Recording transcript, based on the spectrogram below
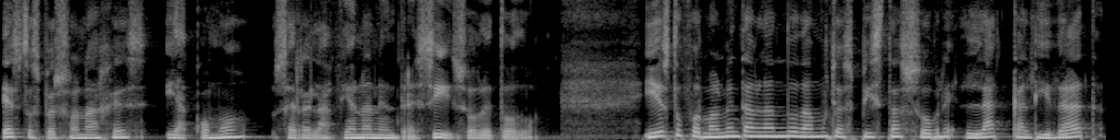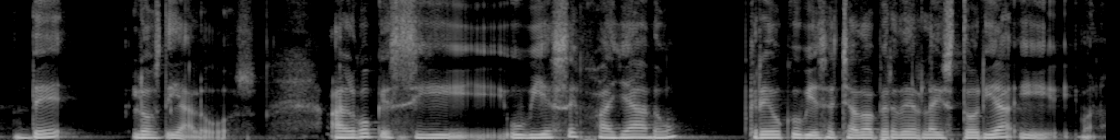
estos personajes y a cómo se relacionan entre sí, sobre todo. Y esto formalmente hablando da muchas pistas sobre la calidad de los diálogos algo que si hubiese fallado, creo que hubiese echado a perder la historia y, bueno,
